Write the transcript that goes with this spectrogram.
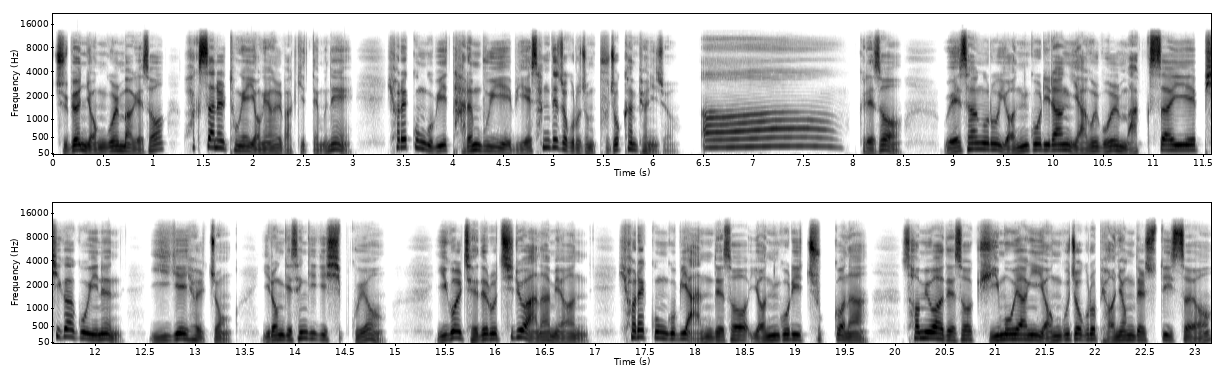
주변 연골막에서 확산을 통해 영향을 받기 때문에 혈액 공급이 다른 부위에 비해 상대적으로 좀 부족한 편이죠. 아... 그래서 외상으로 연골이랑 약골 막 사이에 피가 고이는 이계 혈종 이런 게 생기기 쉽고요. 이걸 제대로 치료 안 하면 혈액 공급이 안 돼서 연골이 죽거나 섬유화돼서 귀 모양이 영구적으로 변형될 수도 있어요.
